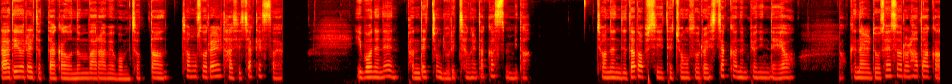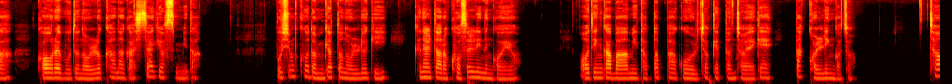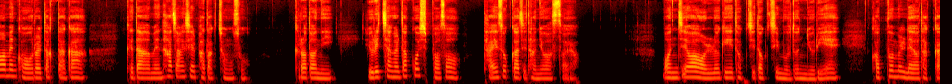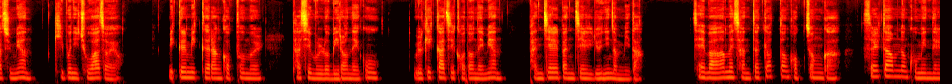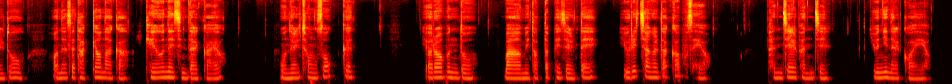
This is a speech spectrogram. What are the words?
라디오를 듣다가 우는 바람에 멈췄던 청소를 다시 시작했어요. 이번에는 반대쪽 유리창을 닦았습니다. 저는 느닷없이 대청소를 시작하는 편인데요. 그날도 세수를 하다가 거울에 묻은 얼룩 하나가 시작이었습니다. 무심코 넘겼던 얼룩이 그날따라 거슬리는 거예요. 어딘가 마음이 답답하고 울적했던 저에게 딱 걸린 거죠. 처음엔 거울을 닦다가 그 다음엔 화장실 바닥 청소. 그러더니 유리창을 닦고 싶어서 다이소까지 다녀왔어요. 먼지와 얼룩이 덕지덕지 묻은 유리에 거품을 내어 닦아주면 기분이 좋아져요. 미끌미끌한 거품을 다시 물로 밀어내고 물기까지 걷어내면 반질반질 윤이 납니다. 제 마음에 잔뜩 꼈던 걱정과 쓸데없는 고민들도 어느새 닦여나가 개운해진달까요? 오늘 청소 끝. 여러분도 마음이 답답해질 때 유리창을 닦아보세요. 반질반질 윤이 날 거예요.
